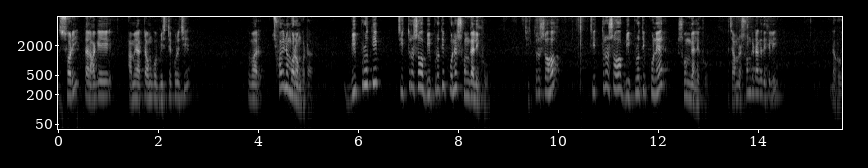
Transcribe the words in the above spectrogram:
সরি, তার আগে আমি একটা অঙ্ক মিস্টেক করেছি। তোমার ছয় নম্বর অঙ্কটা। বিপ্রতীপ চিত্রসহ বিপ্রতীপ কোণের সংজ্ঞা লিখো। চিত্রসহ চিত্রসহ বিপ্রতীপ কোণের সংজ্ঞা লেখো। আচ্ছা আমরা সংজ্ঞাটাকে দেখে নিই। দেখো,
